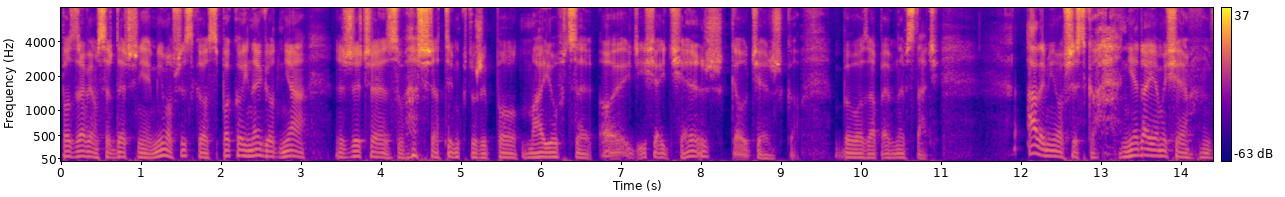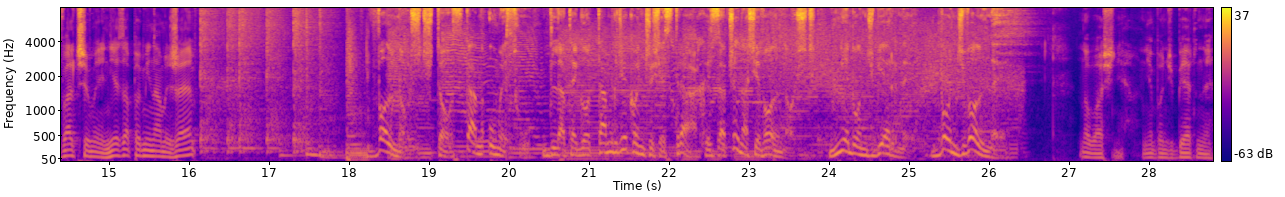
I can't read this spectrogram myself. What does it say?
Pozdrawiam serdecznie. Mimo wszystko spokojnego dnia życzę, zwłaszcza tym, którzy po majówce, oj, dzisiaj ciężko, ciężko było zapewne wstać. Ale mimo wszystko nie dajemy się, walczymy, nie zapominamy, że Wolność to stan umysłu. Dlatego tam, gdzie kończy się strach, zaczyna się wolność. Nie bądź bierny, bądź wolny. No właśnie, nie bądź bierny,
